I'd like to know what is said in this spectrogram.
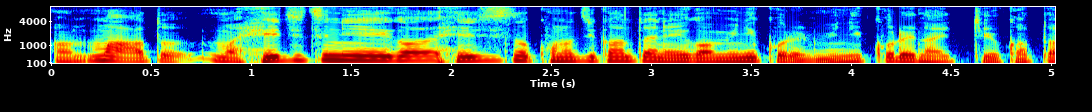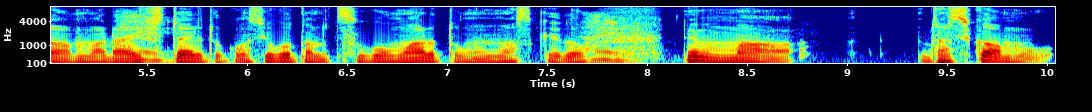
あのまあ、あと、まあ、平日に映画、平日のこの時間帯に映画を見に来れる、見に来れないっていう方は、まあ、ライフスタイルとかお仕事の都合もあると思いますけど、でもまあ、立川も、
